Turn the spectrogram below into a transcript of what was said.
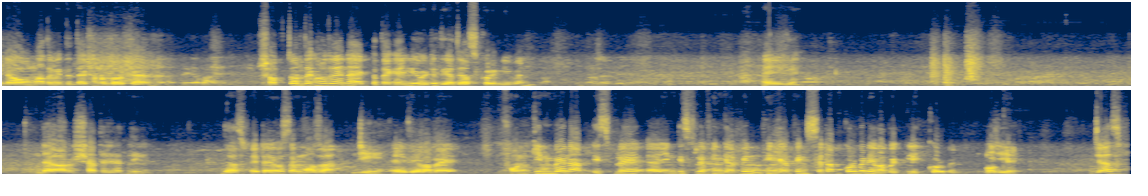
এটাও মাঝে মধ্যে দেখানো দরকার। সব তো আর দেখানো যায় না একটা দেখাইলে ওইটা দিয়ে জাজ করে নেবেন। এই যে। দেওয়ার সাথে সাথে। জাস্ট এটাই হচ্ছে মজা। জি। এই যেভাবে ফোন কিনবেন আর display in display fingerprint fingerprint set up করবেন এভাবে ক্লিক করবেন। ওকে জাস্ট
